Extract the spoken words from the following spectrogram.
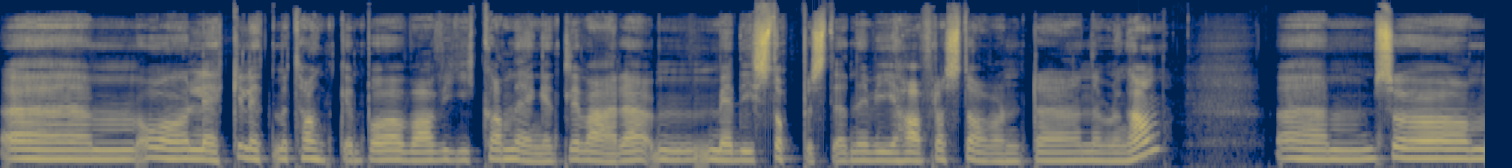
Um, og leker litt med tanken på hva vi kan egentlig være med de stoppestedene vi har fra Stavern til Nevlunghavn. Um, så um,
